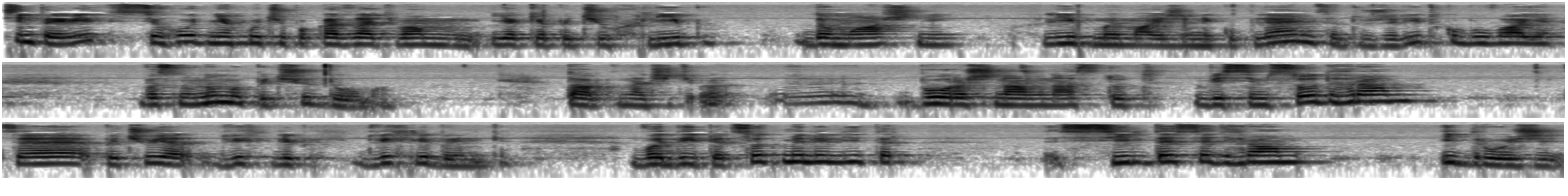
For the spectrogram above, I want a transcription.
Всім привіт! Сьогодні хочу показати вам, як я печу хліб домашній. Хліб ми майже не купляємо, це дуже рідко буває. В основному печу вдома. Так, значить, е, борошна у нас тут 800 грам. Це печу я дві, хліб, дві хлібинки. Води 500 мл, сіль 10 грам і дрожжі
